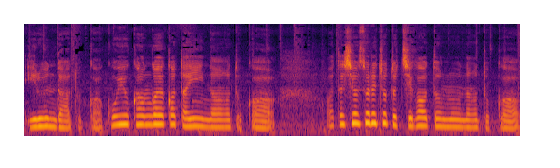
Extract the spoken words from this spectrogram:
いるんだとかこういう考え方いいなとか私はそれちょっと違うと思うなとか。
